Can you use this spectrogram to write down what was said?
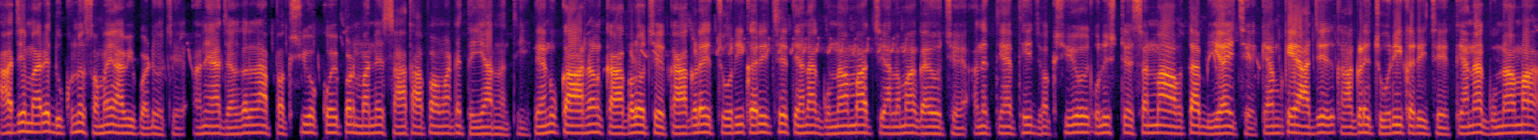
આજે મારે દુઃખનો સમય આવી પડ્યો છે અને આ જંગલના પક્ષીઓ કોઈ પણ મને સાથ આપવા માટે તૈયાર નથી. તેનું કારણ કાગડો છે. કાગડે ચોરી કરી છે તેના ગુનામાં જેલમાં ગયો છે અને ત્યાંથી જ પક્ષીઓ પોલીસ સ્ટેશનમાં આવતા બિયાય છે. કેમ કે આજે કાગડે ચોરી કરી છે તેના ગુનામાં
